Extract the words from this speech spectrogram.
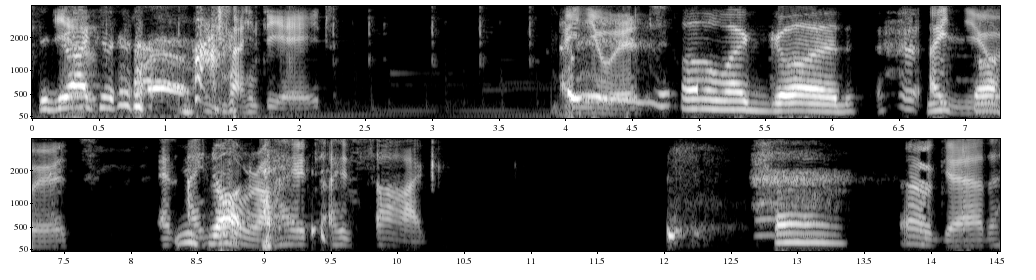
Did you actually? 98. I knew it. Oh my god. I You knew it. And You I know, right? I suck. Oh god.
